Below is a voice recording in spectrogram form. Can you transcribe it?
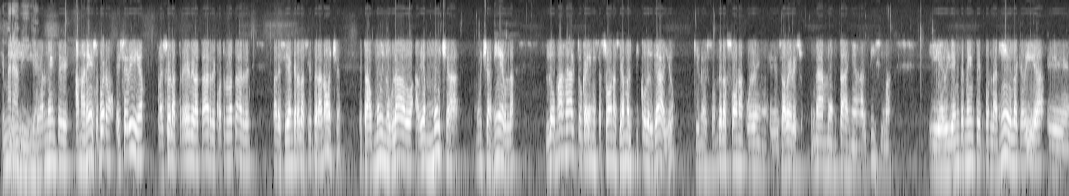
Qué Y maravilla. realmente amanece. Bueno, ese día, a eso de las 3 de la tarde, 4 de la tarde, parecían que era las 7 de la noche. Estaba muy nublado, había mucha, mucha niebla. Lo más alto que hay en esa zona se llama el Pico del Gallo. Quienes son de la zona pueden eh, saber, es una montaña altísima. Y evidentemente por la niebla que había, eh,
